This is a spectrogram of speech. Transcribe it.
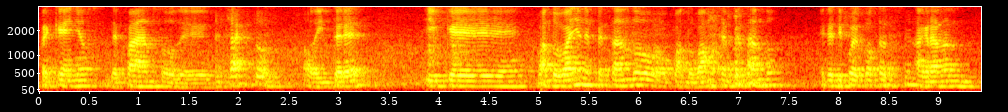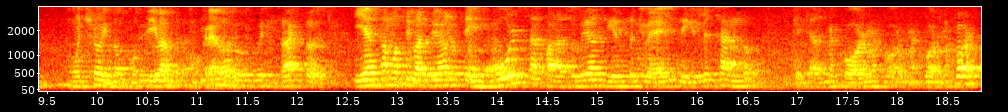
pequeños, de fans o de, Exacto. o de interés, y que cuando vayan empezando o cuando vamos empezando, ese tipo de cosas agradan mucho y nos motivan como creadores. Exacto. Y esa motivación te impulsa para subir al siguiente nivel y seguirle echando, que seas mejor, mejor, mejor, mejor.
